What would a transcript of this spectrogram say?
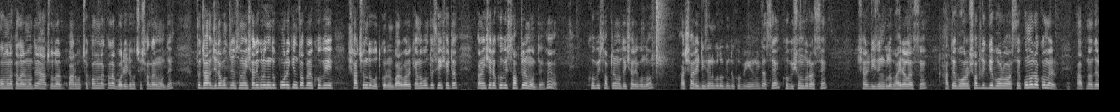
কমলা কালারের মধ্যে, আঁচল আর পার হচ্ছে কমলা কালার, বডিটা হচ্ছে সাদার মধ্যে। তো যা, যেটা বলতে চাচ্ছিলাম, এই শাড়িগুলো কিন্তু পরে কিন্তু আপনারা খুবই স্বাচ্ছন্দ্য বোধ করবেন বারবার কেন বলতেছি এই শাড়িটা? কারণ এই শাড়িটা খুবই সফটের মধ্যে হ্যাঁ? খুবই সফটের মধ্যে এই শাড়িগুলো। আর শাড়ির ডিজাইনগুলো কিন্তু খুবই ইউনিক আছে, খুবই সুন্দর আছে। শাড়ির ডিজাইনগুলো ভাইরাল আছে। হাতে বড় সব দিক দিয়ে বড় আছে। কোনো রকমের আপনাদের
